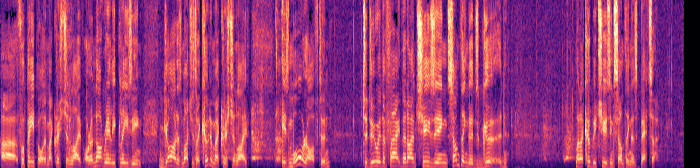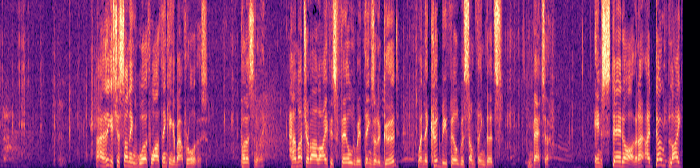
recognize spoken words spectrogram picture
uh, for people in my Christian life, or I'm not really pleasing God as much as I could in my Christian life, is more often to do with the fact that I'm choosing something that's good when I could be choosing something that's better. I think it's just something worthwhile thinking about for all of us, personally. How much of our life is filled with things that are good when they could be filled with something that's better? Instead of, and I, I don't like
